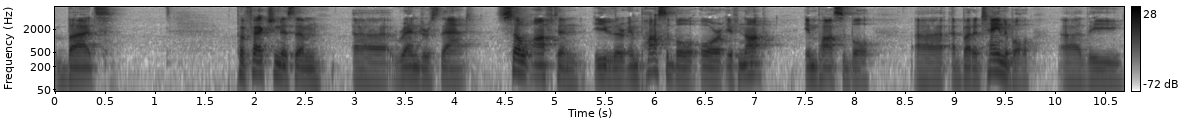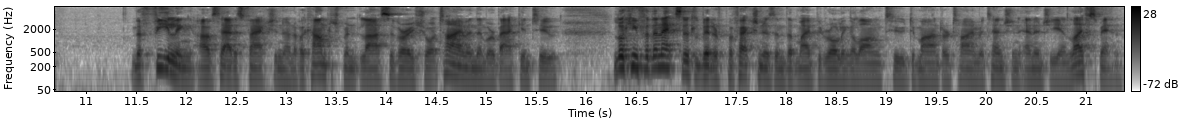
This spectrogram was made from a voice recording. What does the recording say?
But perfectionism uh, renders that so often either impossible or, if not impossible, uh, but attainable. Uh, the the feeling of satisfaction and of accomplishment lasts a very short time, and then we're back into looking for the next little bit of perfectionism that might be rolling along to demand our time, attention, energy, and lifespan.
